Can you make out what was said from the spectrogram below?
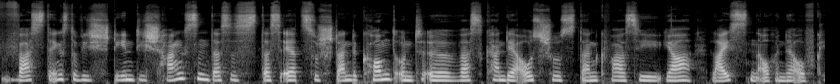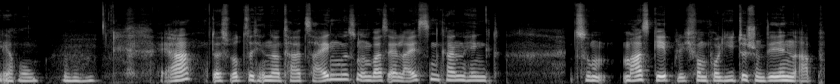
Was denkst du, wie stehen die Chancen, dass es, dass er zustande kommt und äh, was kann der Ausschuss dann quasi ja leisten, auch in der Aufklärung? Mhm. Ja, das wird sich in der Tat zeigen müssen und was er leisten kann, hängt zum maßgeblich vom politischen Willen ab,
